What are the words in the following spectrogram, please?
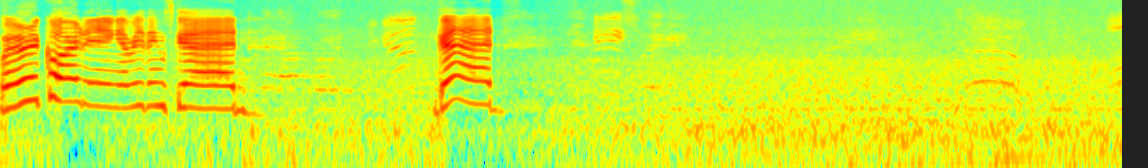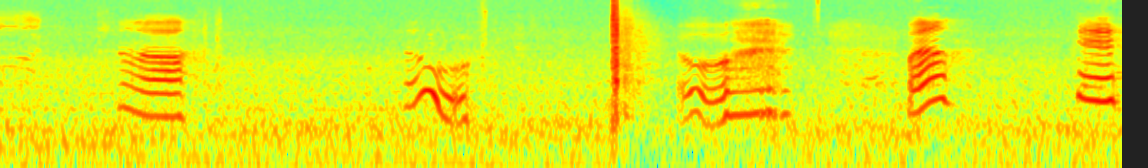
We're recording. Everything's good. Good. Oh. Oh. Oh. well, eh.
